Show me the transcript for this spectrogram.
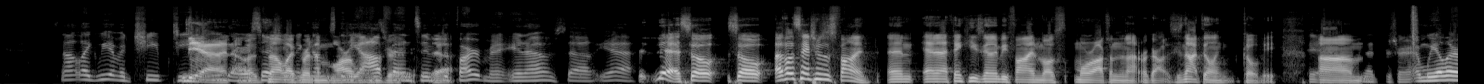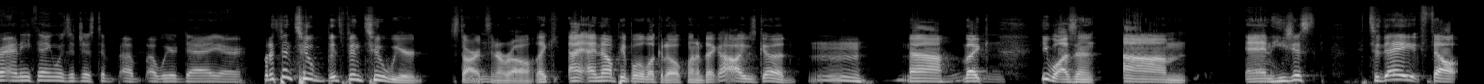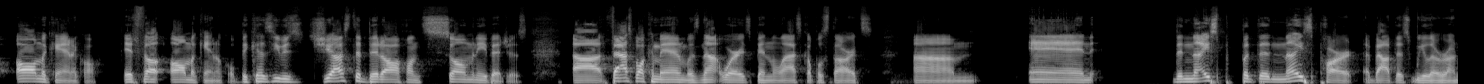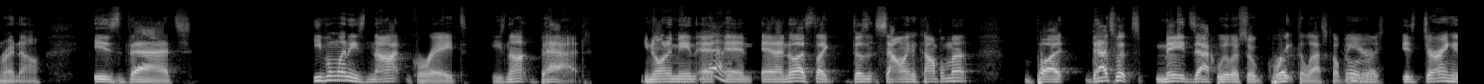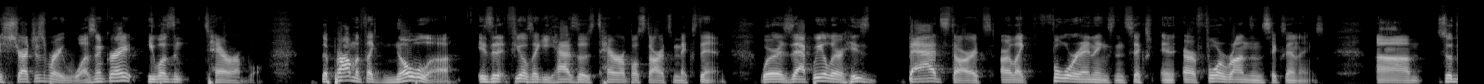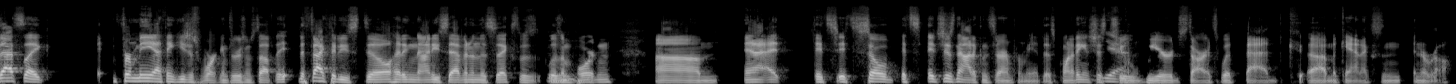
it's not like we have a cheap team. Yeah, know. It's not like we're the Marlins or- offensive yeah. department. You know, so yeah. Yeah, so so I thought Sanchez was fine, and and I think he's going to be fine most more often than not. Regardless, he's not dealing Covey. Yeah, Um, that's for sure. And Wheeler, anything? Was it just a, a, a weird day or? but it's been two. It's been two weird starts Mhm. in a row. Like I, I know people will look at Oakland and be like, "Oh, he was good." Mm, nah, like Mm. he wasn't. Um, and he just today felt all mechanical. It felt all mechanical because he was just a bit off on so many pitches. Uh, fastball command was not where it's been the last couple starts. Um, and the nice, but the nice part about this Wheeler run right now is that even when he's not great, he's not bad. You know what I mean? Yeah. And, and and I know that's like doesn't sound like a compliment, but that's what's made Zach Wheeler so great the last couple of Totally. years is during his stretches where he wasn't great, he wasn't terrible. The problem with like Nola is that it feels like he has those terrible starts mixed in, whereas Zach Wheeler, his bad starts are like four innings and six in, or four runs in six innings. Um, so that's like for me, I think he's just working through some stuff. The, the fact that he's still hitting 97 in the sixth was was Mhm. important. Um, and I, it's it's so it's it's just not a concern for me at this point. I think it's just Yeah. two weird starts with bad uh, mechanics in, in a row.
